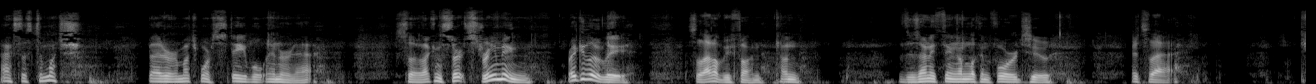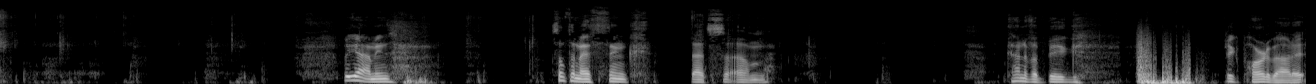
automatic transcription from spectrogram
access to much better, much more stable internet. So I can start streaming regularly. So that'll be fun. And if there's anything I'm looking forward to, it's that. But yeah, I mean, something I think that's um, kind of a big, big part about it.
